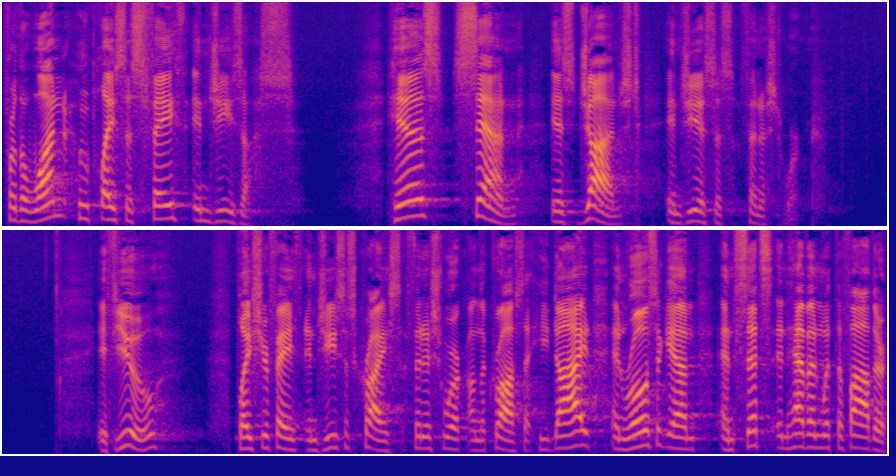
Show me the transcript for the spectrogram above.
for the one who places faith in Jesus, his sin is judged in Jesus' finished work. If you place your faith in Jesus Christ's finished work on the cross, that he died and rose again and sits in heaven with the Father,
